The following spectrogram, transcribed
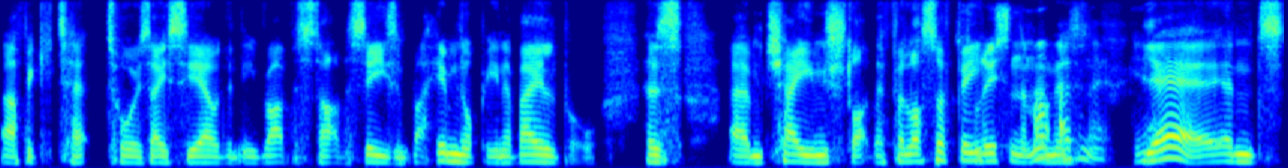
I think he t- tore his ACL, didn't he, right at the start of the season, but him not being available has um, changed like their philosophy. It's loosened them up, hasn't it? Yeah. yeah. And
